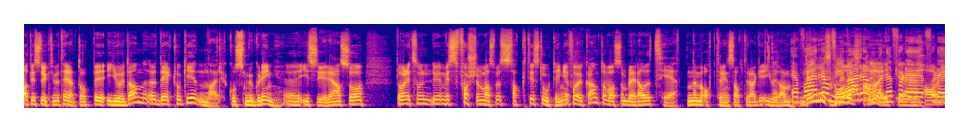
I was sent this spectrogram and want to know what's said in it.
at de styrkene vi trente opp i Jordan, deltok i narkosmugling eh, i Syria. Så det var litt sånn, en viss forskjell med hva som ble sagt i Stortinget i forkant, og hva som ble realitetene med opptreningsoppdraget i Jordan. Ja, hva er rammene for det, for det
